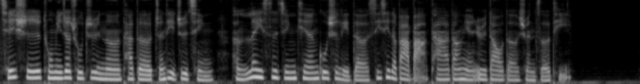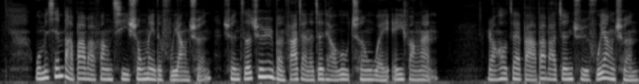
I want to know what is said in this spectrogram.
其实《荼蘼》这出剧呢，它的整体剧情很类似今天故事里的 CC 的爸爸，他当年遇到的选择题。我们先把爸爸放弃兄妹的抚养权，选择去日本发展的这条路称为 A 方案，然后再把爸爸争取抚养权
